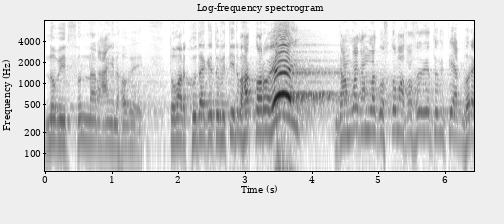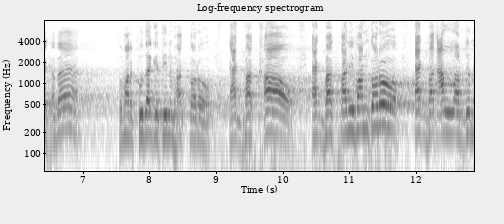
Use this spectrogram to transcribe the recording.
নবীর সুন্নার আইন হবে। তোমার ক্ষুদাকে তুমি তিন ভাগ করো, এই গামলা গামলা গোস্ত মাছ আছে যে তুমি পেট ভরে খাবে। তোমার ক্ষুদাকে তিন ভাগ করো, এক ভাগ খাও, এক ভাগ পানি পান করো, এক ভাগ আল্লাহর জন্য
